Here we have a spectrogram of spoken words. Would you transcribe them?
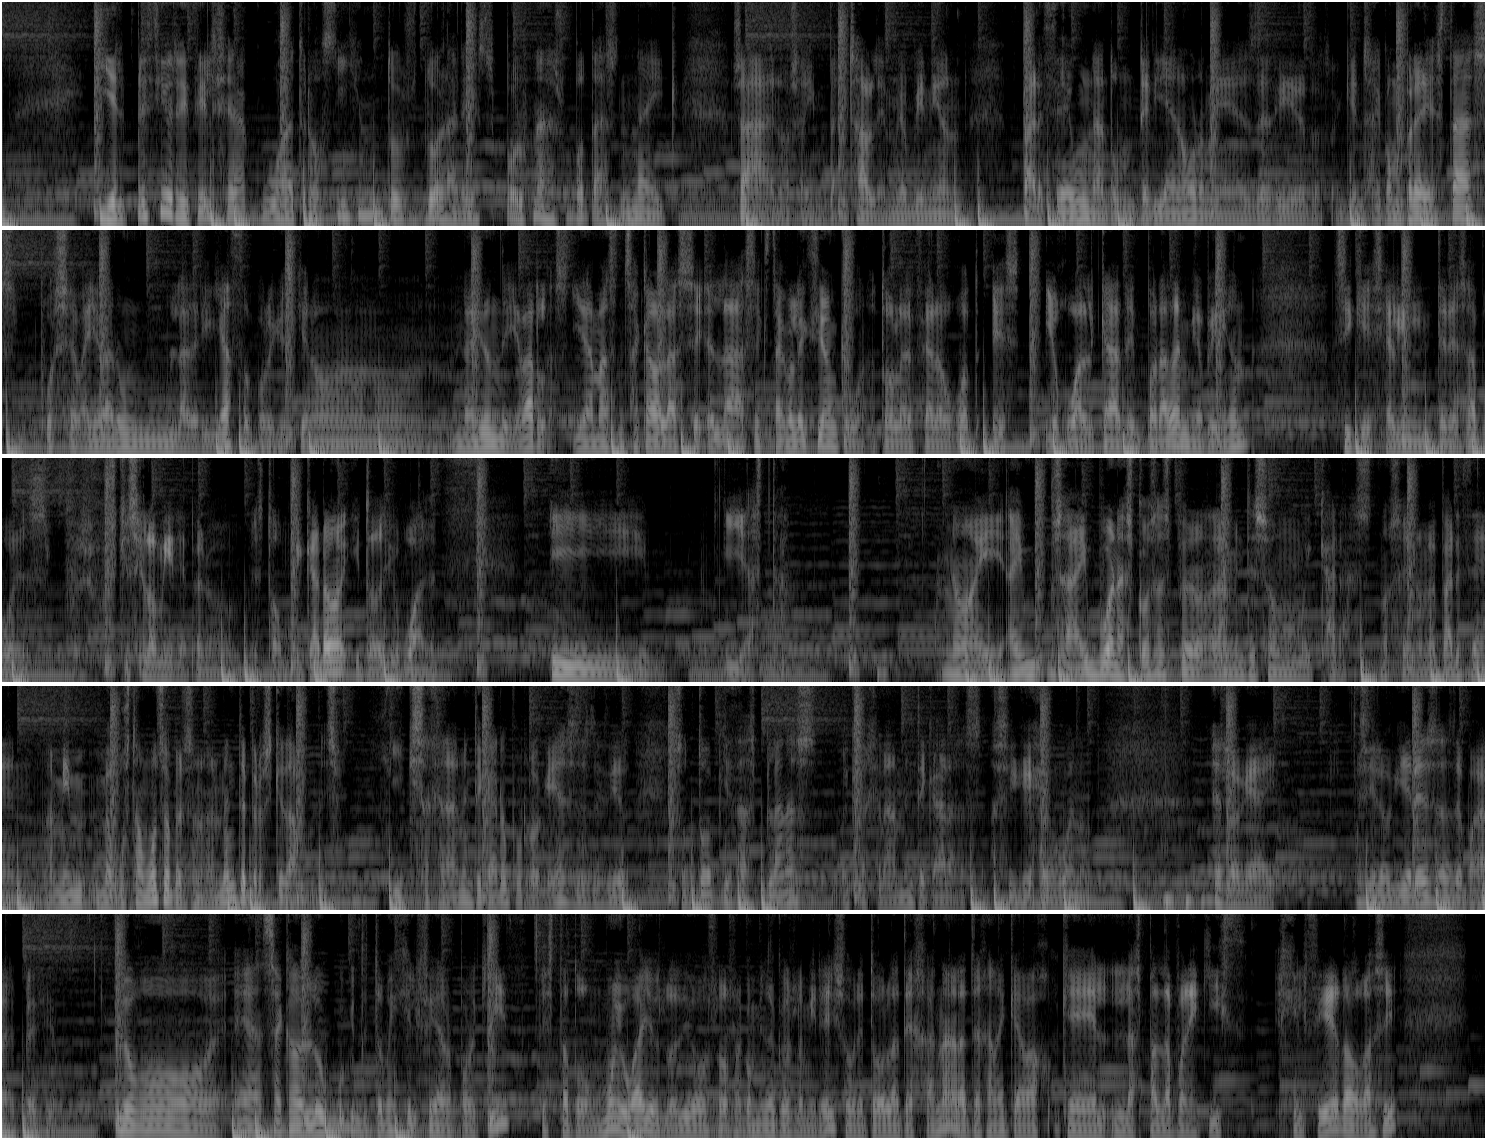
Y el precio de retail será 400 dólares por unas botas Nike. O sea, no sé, impensable en mi opinión. Parece una tontería enorme. Es decir, quien se compre estas, pues se va a llevar un ladrillazo, porque es que no, no, no, hay dónde llevarlas. Y además han sacado la, se- la sexta colección, que bueno, todo lo de Fear of God es igual cada temporada, en mi opinión. Así que si a alguien le interesa, pues, pues, pues que se lo mire, pero es todo muy caro y todo es igual. Y, y ya está. No, hay, hay, o sea, hay buenas cosas, pero realmente son muy caras. No sé, no me parecen. A mí me gusta mucho personalmente, pero es que da, es exageradamente caro por lo que es. Es decir, son todo piezas planas exageradamente caras. Así que, bueno, es lo que hay. Si lo quieres, has de pagar el precio. Luego eh, han sacado el lookbook de Tommy Hilfiger por Keith. Está todo muy guay, os lo digo, os lo recomiendo que os lo miréis. Sobre todo la tejana, la tejana que abajo, que la espalda pone Keith Hilfiger o algo así.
